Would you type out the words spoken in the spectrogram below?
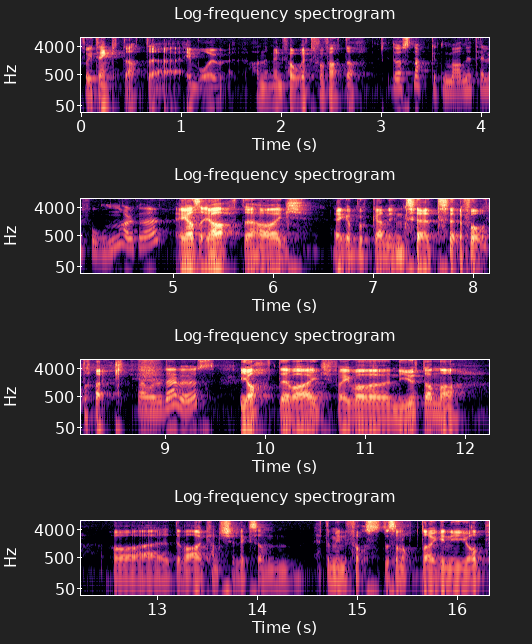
For jeg tenkte at eh, jeg må jo, han er min favorittforfatter. Du har snakket med han i telefonen, har du ikke det? Jeg, ja, det har jeg. Jeg har booka han inn til et foredrag. Da var du nervøs. Ja, det var jeg. For jeg var nyutdanna. Og det var kanskje liksom et av mine første sånn oppdrag i ny jobb.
